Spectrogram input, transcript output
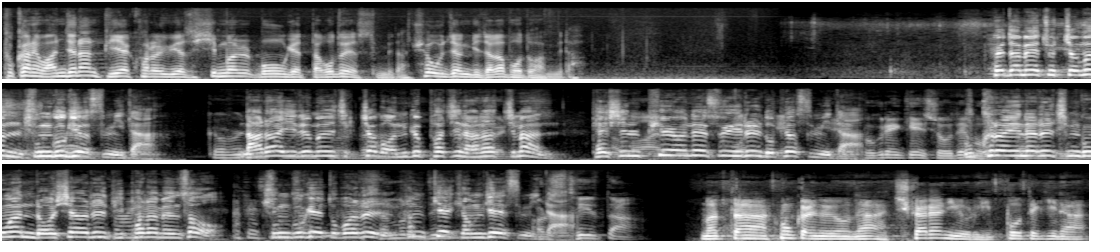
북한의 완전한 비핵화를 위해서 힘을 모으겠다고도 했습니다. 최우정 기자가 보도합니다. 회담의 초점은 중국이었습니다. 나라 이름을 직접 언급하진 않았지만 대신 표현의 수위를 높였습니다. 우크라이나를 침공한 러시아를 비판하면서 중국의 도발을 함께 경계했습니다. また、今回のような力による一方的な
